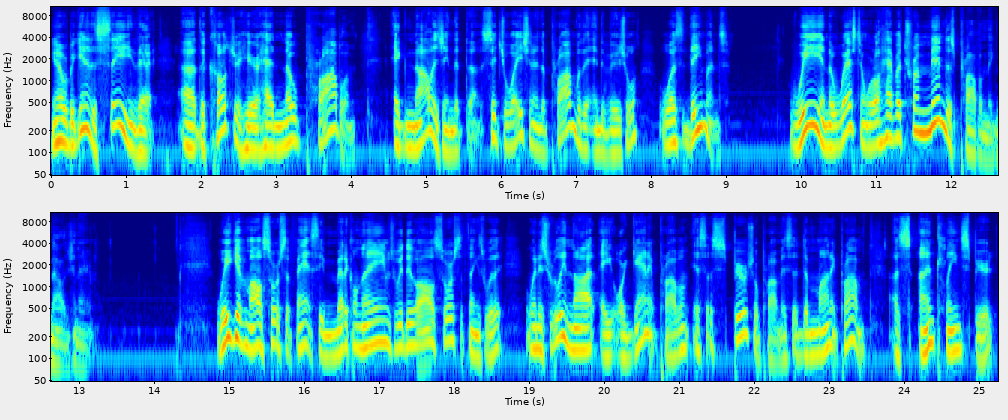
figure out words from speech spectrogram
You know, we're beginning to see that uh, the culture here had no problem acknowledging that the situation and the problem with the individual was demons. We in the Western world have a tremendous problem acknowledging that. We give them all sorts of fancy medical names. We do all sorts of things with it when it's really not a organic problem. It's a spiritual problem. It's a demonic problem. An unclean spirit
